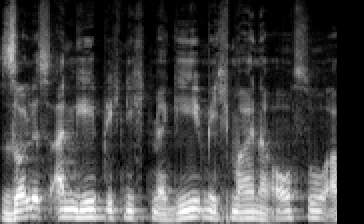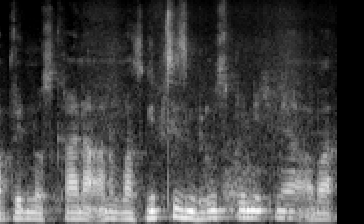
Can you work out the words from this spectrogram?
soll es angeblich nicht mehr geben. Ich meine auch so, ab Windows, keine Ahnung was, gibt es diesen Bluescreen nicht mehr. Aber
